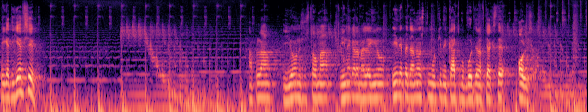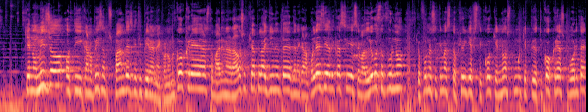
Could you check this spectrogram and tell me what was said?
Και για τη γεύση, απλά λιώνει στο στόμα, είναι καραμελένιο, είναι πεντανόστιμο και είναι κάτι που μπορείτε να φτιάξετε όλοι σας. Και νομίζω ότι ικανοποίησα τους πάντες γιατί πήρα ένα οικονομικό κρέας, το μαρίναρα όσο πιο απλά γίνεται, δεν έκανα πολλές διαδικασίες, έβαλα λίγο στο φούρνο και ο φούρνος ετοίμασε το πιο γευστικό και νόστιμο και ποιοτικό κρέας που μπορείτε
